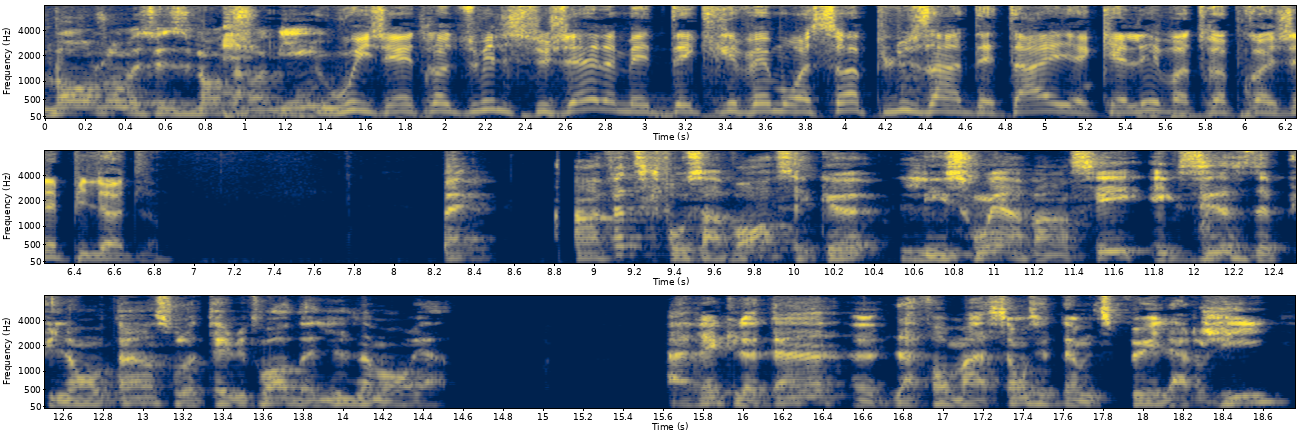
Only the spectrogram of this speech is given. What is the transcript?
Bonjour, Monsieur Dubon, ça va bien? Oui, j'ai introduit le sujet, mais décrivez-moi ça plus en détail. Quel est votre projet pilote? Ben, en fait, ce qu'il faut savoir, c'est que les soins avancés existent depuis longtemps sur le territoire de l'île de Montréal. Avec le temps, euh, la formation s'est un petit peu élargie.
